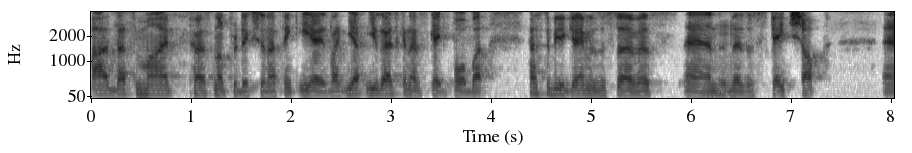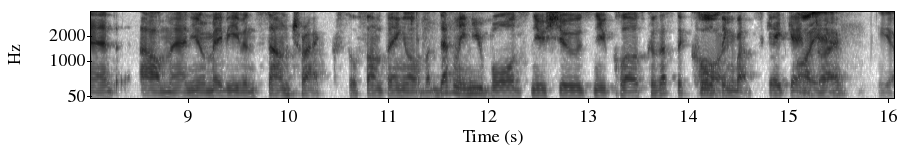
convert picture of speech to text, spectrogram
uh, that's my personal prediction. I think EA is like, yep, you guys can have Skate 4, but has to be a game as a service, and Mm-hmm. there's a skate shop, and oh man, you know, maybe even soundtracks or something, or but definitely new boards, new shoes, new clothes, because that's the cool Oh, thing about skate games, Oh yeah, right? yeah.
